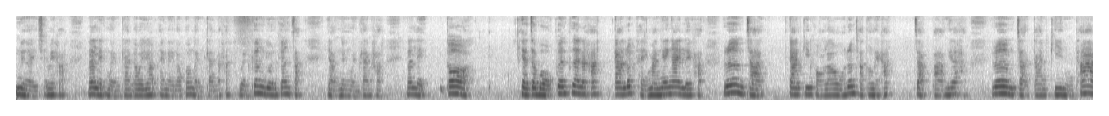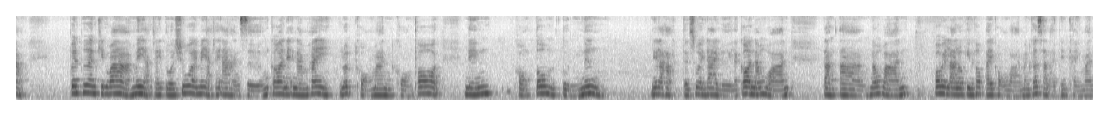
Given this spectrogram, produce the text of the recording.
เหนื่อยใช่ไหมคะนั่นแหละเหมือนกันอวัยวะภายในเราก็เหมือนกันนะคะเหมือนเครื่องยนต์เครื่องจักรอย่างหนึ่งเหมือนกันค่ะ นั่นแหละก็อยากจะบอกเพื่อนๆนะคะ การลดไขมันง่าย ๆเลยค่ะ เริ่มจากการกินของเราเริ่มจากตรงไหนคะจากปากนี่แหละค่ะ เริ่มจากการกินถ้า เพื่อนๆ คิดว่าไม่อยากใช้ตัวช่วย ไม่อยากใช้อาหารเสริม ก็แนะนำให้ลดของมันของทอด เน้นของต้มตุ๋นนึ่งนี่แหละค่ะจะช่วยได้เลย แล้วก็น้ำหวานต่างๆ น้ำหวานเพราะเวลาเรากินเข้าไปของหวานมันก็สลายเป็นไขมัน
